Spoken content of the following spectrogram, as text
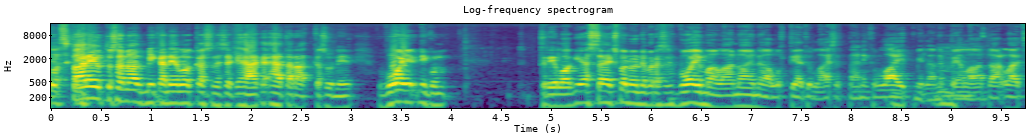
poskella. toinen juttu sanoa, että mikä niillä on kanssa se hä- hätäratkaisu, niin voi niin kuin, trilogiassa Expand Universessa voimalla on aina ollut tietynlaiset nämä niin lait, millä ne pelaa, da- lait,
